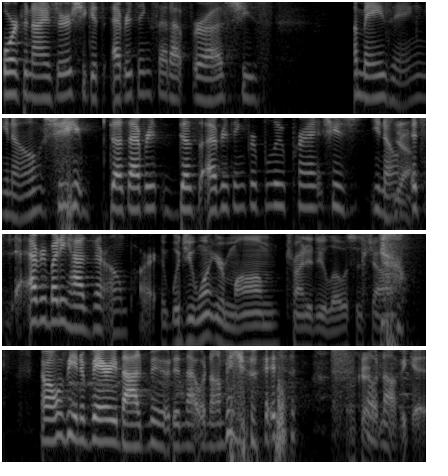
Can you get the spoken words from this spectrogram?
organizer. She gets everything set up for us. She's amazing. You know, she does every does everything for Blueprint. She's you know, Yeah. it's everybody has their own part. Would you want your mom trying to do Lois's job? No. My mom would be in a very bad mood, and that would not be good. Okay. that would not be good.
